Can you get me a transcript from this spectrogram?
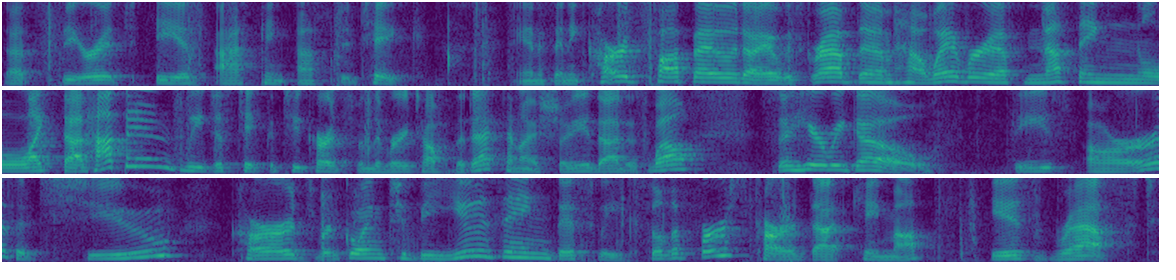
that spirit is asking us to take. And if any cards pop out, I always grab them. However, if nothing like that happens, we just take the two cards from the very top of the deck and I show you that as well. So here we go. These are the two cards we're going to be using this week. So the first card that came up is rest.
